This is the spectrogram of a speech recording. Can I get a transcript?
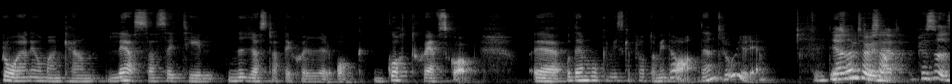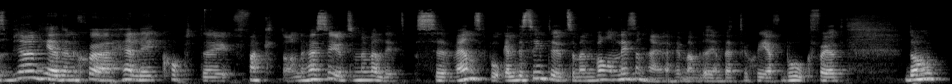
Frågan är om man kan läsa sig till nya strategier och gott chefskap. Eh, och den boken vi ska prata om idag, den tror ju det. det, det ja, den tror ju det. Precis. Björn Hedensjö, Helikopterfaktorn. Det här ser ut som en väldigt svensk bok. Eller det ser inte ut som en vanlig sån här hur man blir en bättre chef-bok. För att de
